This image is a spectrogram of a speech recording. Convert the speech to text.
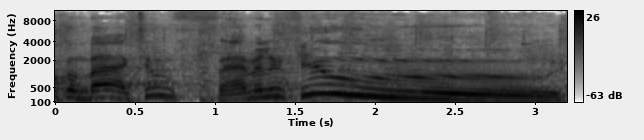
Welcome back to Family Feud.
